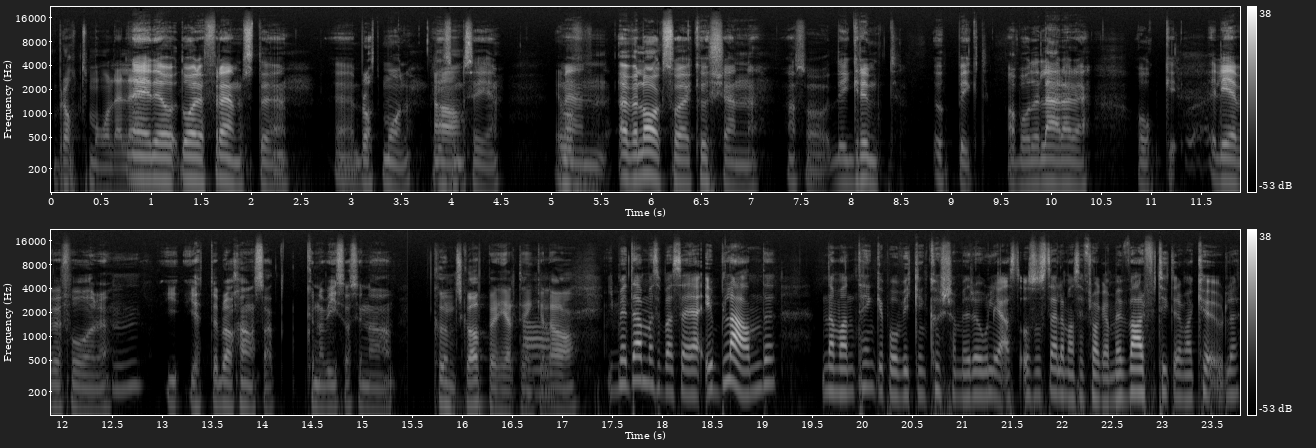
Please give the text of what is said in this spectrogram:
brottmål? Eller? Nej, det, då är det främst eh, eh, brottmål, precis Ja. som du säger. Men överlag så är kursen, alltså det är grymt uppbyggt av både lärare och elever får Mm. jättebra chans att kunna visa sina... kunskaper helt enkelt, Ja. ja. Men där måste jag bara säga, ibland när man tänker på vilken kurs som är roligast och så ställer man sig frågan, men varför tyckte den var kul?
